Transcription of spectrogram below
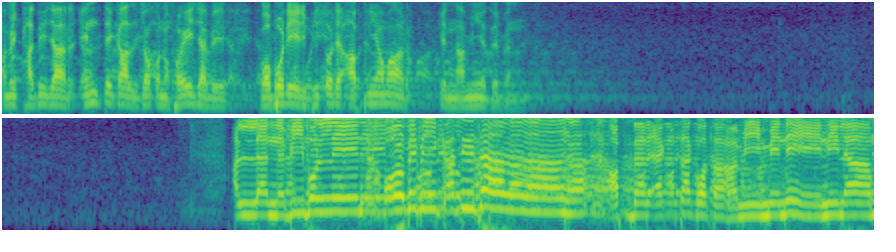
আমি খাদিজার এন্তেকাল যখন হয়ে যাবে, কবরের ভিতরে আপনি আমারকে নামিয়ে দেবেন। আল্লাহ নবী বললেন ও বিবি কাদিজা আপনার একটা কথা আমি মেনে নিলাম।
